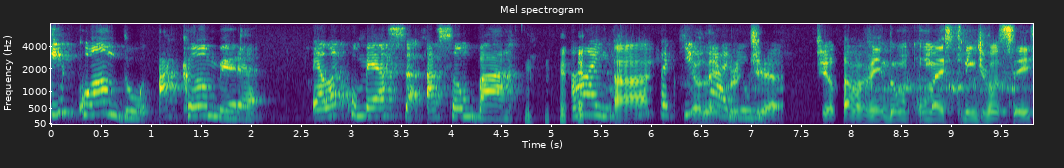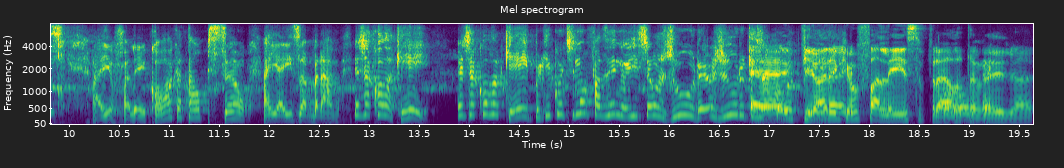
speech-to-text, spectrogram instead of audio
E quando a câmera ela começa a sambar. Ai, Ah, puta que eu lembro pariu. um dia, dia eu tava vendo um- uma stream de vocês. Aí eu falei, coloca tal opção. Aí a Isa brava, eu já coloquei, eu já coloquei. Por que continua fazendo isso? Eu juro, eu juro que eu já É, coloquei. pior é que eu falei isso pra ela também já.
